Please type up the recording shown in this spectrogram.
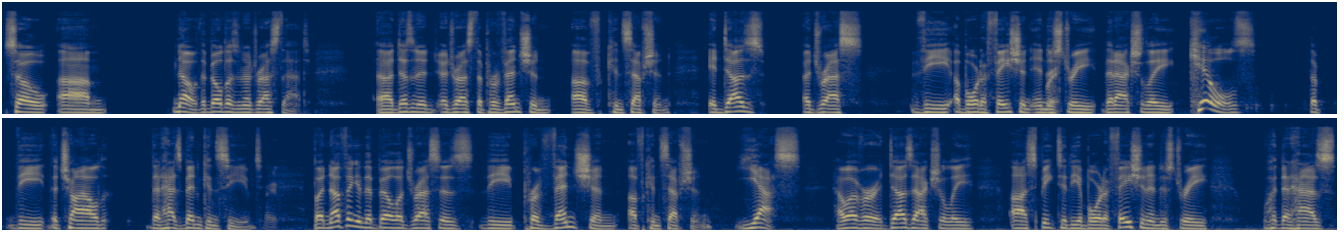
So, um, no, the bill doesn't address that. Uh, doesn't ad- address the prevention of conception. It does address the abortifacient industry that actually kills the the the child that has been conceived. But nothing in the bill addresses the prevention of conception. Yes. However, it does actually uh, speak to the abortifacient industry that has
